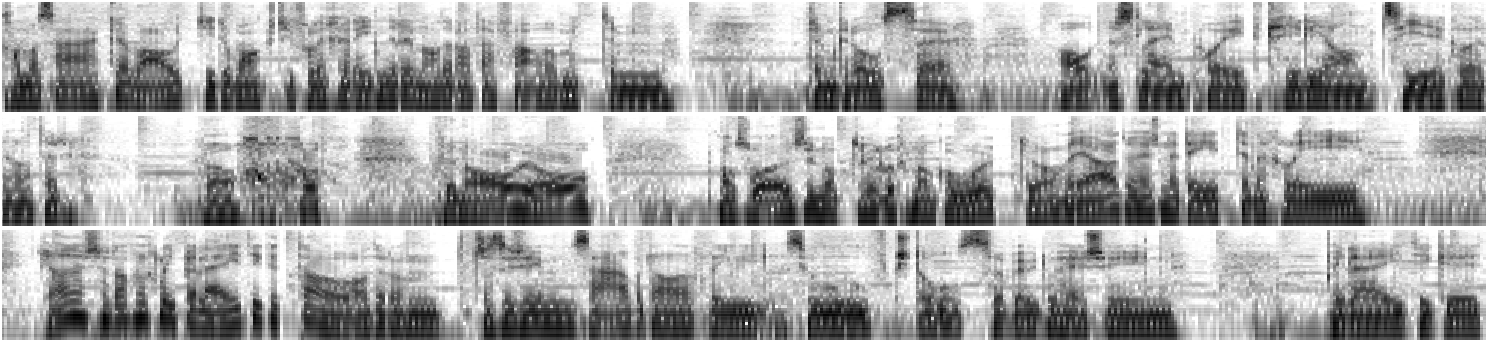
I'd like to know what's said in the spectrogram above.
kann man sagen. Walti, du magst dich vielleicht erinnern oder, an den Fall mit dem, mit dem grossen Altner Slam-Poet Kilian Ziegler, oder? Ja, genau, ja. Das weiß ich natürlich noch gut, ja. Ja, du hast ihn dort ein bisschen... Ja, das ist doch ein bisschen beleidigt da, oder? Und das ist ihm selber da ein bisschen sauer aufgestoßen, weil du hast ihn beleidigt.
